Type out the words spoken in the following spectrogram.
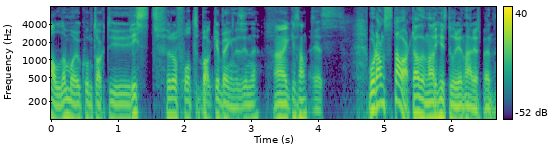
alle må jo kontakte jurist for å få tilbake pengene sine. Ja, ikke sant? Yes. Hvordan starta denne historien her, Espen?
